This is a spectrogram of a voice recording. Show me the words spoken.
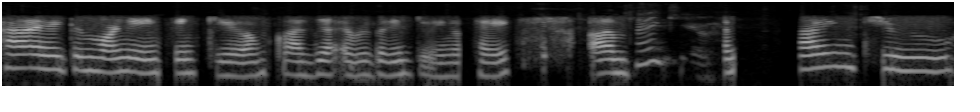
Hi, good morning. Thank you. I'm glad that everybody's doing okay. Um, thank you. I'm trying to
